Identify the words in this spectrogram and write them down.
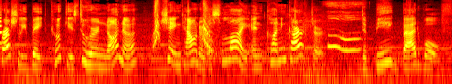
freshly baked cookies to her nana, she encountered a sly and cunning character, the Big Bad Wolf.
